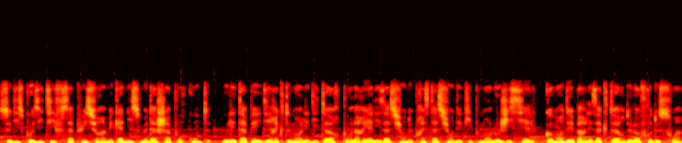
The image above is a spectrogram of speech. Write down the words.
Ce dispositif s'appuie sur un mécanisme d'achat pour compte où l'État paye directement l'éditeur pour la réalisation de prestations d'équipements logiciels commandés par les acteurs de l'offre de soins.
